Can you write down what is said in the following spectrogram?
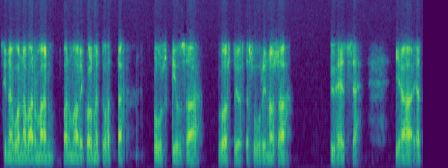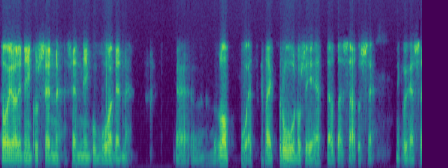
sinä vuonna varmaan, varmaan oli 3000 plus kilsaa juostu, josta suurin osa yhdessä. Ja, ja toi oli niin kuin sen, sen niin kuin vuoden loppu että, tai kruunu siihen, että oltaisiin saatu se niin kuin yhdessä,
